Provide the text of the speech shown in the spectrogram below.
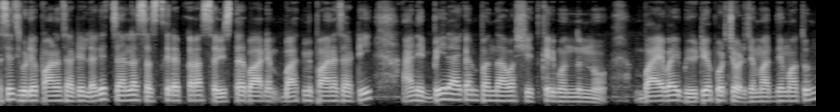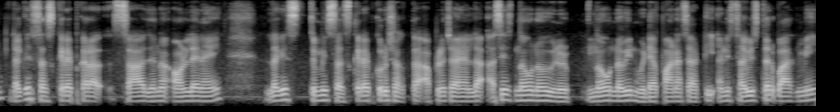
असेच व्हिडिओ पाहण्यासाठी लगेच चॅनलला सबस्क्राईब करा. सविस्तर बार बातमी पाहण्यासाठी आणि बेल आयकन पण दावा शेतकरी बंधूंनो. बाय बाय. व्हिडिओ पुढच्या माध्यमातून लगेच सबस्क्राईब करा. सहा जण ऑनलाईन आहे. लगेच तुम्ही सबस्क्राईब करू शकता आपल्या चॅनलला असेच नवनवीन नवनवीन व्हिडिओ पाहण्यासाठी आणि सविस्तर बातमी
